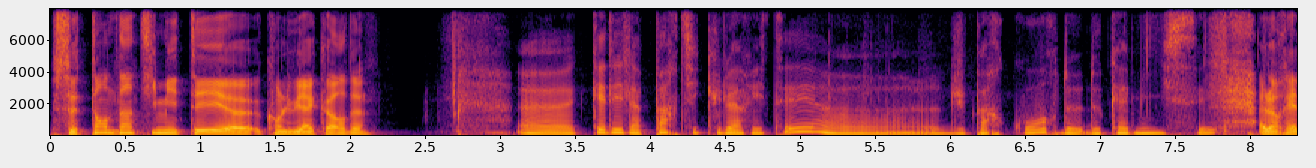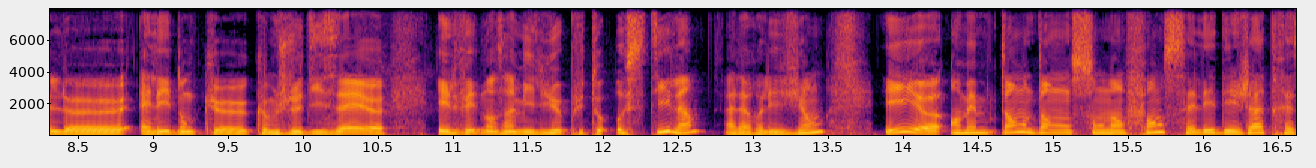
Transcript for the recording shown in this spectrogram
ce temps d'intimité qu'on lui accorde. Euh, quelle est la particularité euh, du parcours de, Camille C? Alors elle, euh, est donc, comme je le disais, élevée dans un milieu plutôt hostile hein, à la religion, et en même temps, dans son enfance, elle est déjà très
